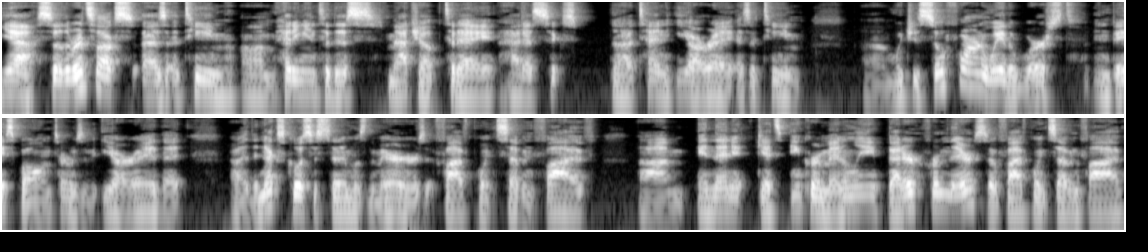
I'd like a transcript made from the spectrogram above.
Yeah, so the Red Sox as a team um, heading into this matchup today had a 6 uh, 10 ERA as a team, um, which is so far and away the worst in baseball in terms of ERA that uh, the next closest to them was the Mariners at 5.75. Um, and then it gets incrementally better from there. So 5.75,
